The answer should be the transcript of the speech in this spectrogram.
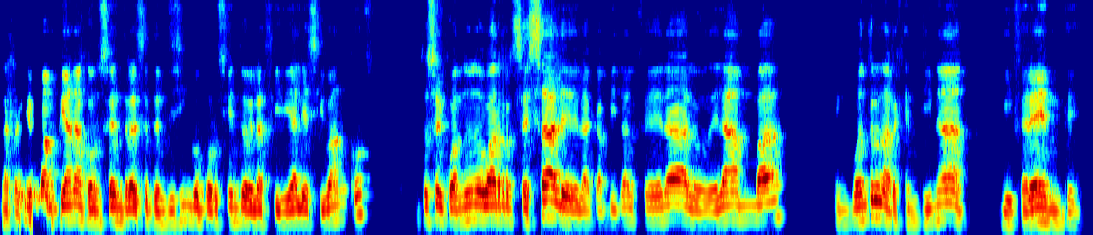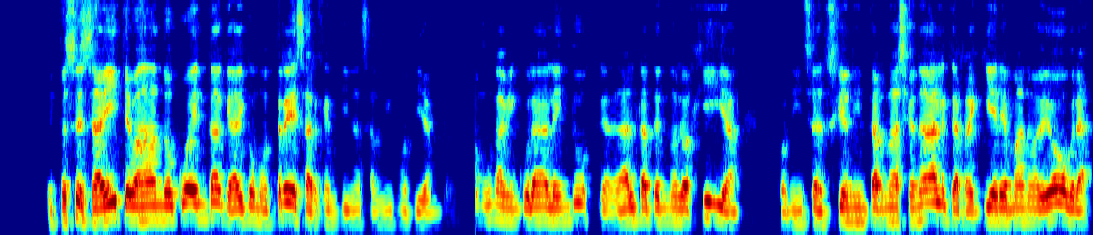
La región pampeana concentra el 75% de las filiales y bancos. Entonces, cuando uno va, se sale de la capital federal o del AMBA, encuentra una Argentina diferente. Entonces ahí te vas dando cuenta que hay como tres Argentinas al mismo tiempo una vinculada a la industria de alta tecnología con inserción internacional que requiere mano de obra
